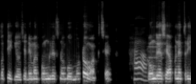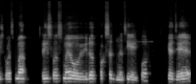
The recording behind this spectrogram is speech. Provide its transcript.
પતી ગયો છે એમાં કોંગ્રેસનો બહુ મોટો વાંક છે. કોંગ્રેસે આપણને ત્રીસ વર્ષમાં ત્રીસ વર્ષમાં એવો વિરોધ પક્ષ જ નથી આપ્યો કે જે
